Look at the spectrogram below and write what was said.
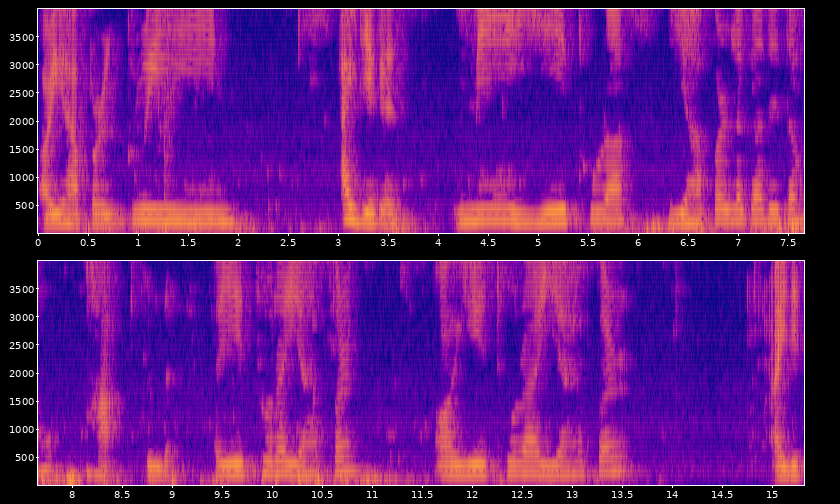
और यहाँ पर ग्रीन आइए मैं ये थोड़ा यहाँ पर लगा देता हूँ। हाँ सुंदर। और ये थोड़ा यहाँ पर और ये थोड़ा यहाँ पर आइए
